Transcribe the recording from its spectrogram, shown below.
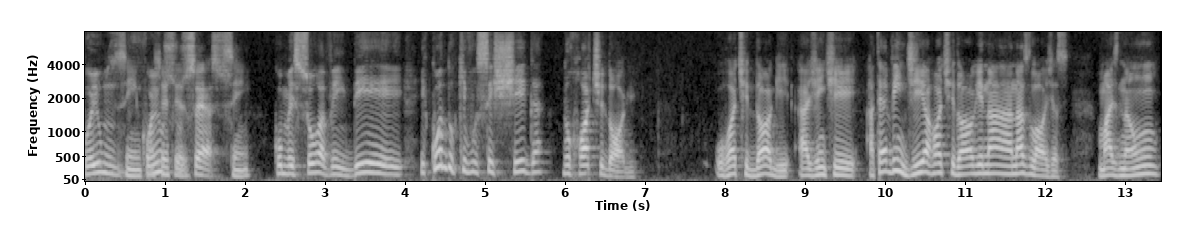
Foi um, Sim, foi um certeza. sucesso. Sim. Começou a vender. E quando que você chega no hot dog? O hot dog, a gente até vendia hot dog na, nas lojas, mas não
